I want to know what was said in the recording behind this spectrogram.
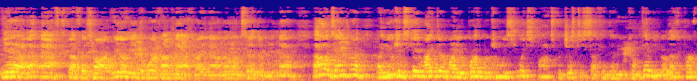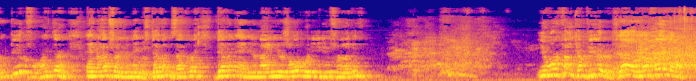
Yeah, that math stuff is hard. We don't need to work on math right now. No one said there'd be math. Alexandra, uh, you can stay right there by your brother, but can we switch spots for just a second? There you come. There you go. That's perfect. Beautiful right there. And I'm sorry, your name was Devin, is that correct? Devin, and you're nine years old. What do you do for a living? You work on computers. Yeah, you're okay now.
